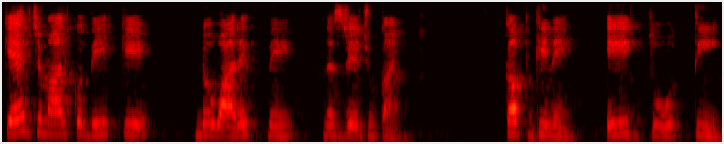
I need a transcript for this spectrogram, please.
کیف جمال کو دیکھ کے نوارد نے نظریں جھکائیں۔ کپ گنے ایک، دو، تین۔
